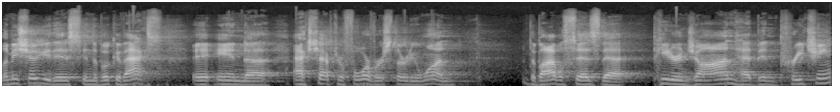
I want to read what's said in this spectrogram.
Let me show you this in the book of Acts. In uh, Acts chapter 4, verse 31, the Bible says that Peter and John had been preaching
